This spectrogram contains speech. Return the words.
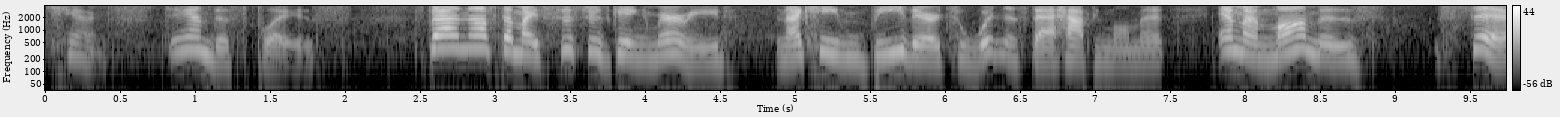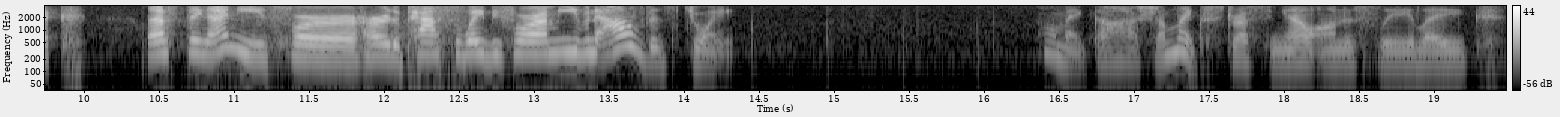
Can't stand this place. It's bad enough that my sister's getting married, and I can't even be there to witness that happy moment, and my mom is sick. Last thing I need is for her to pass away before I'm even out of this joint. Oh my gosh, I'm like stressing out, honestly. Like,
